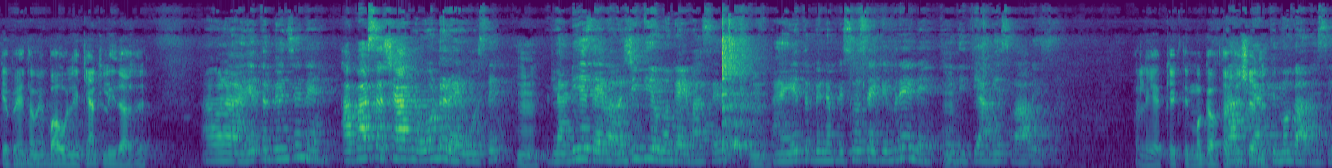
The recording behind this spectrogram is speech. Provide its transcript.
કે ભાઈ તમે બાઉલી ક્યાંથી લીધા છે? આ ઓલા હેતલબેન છે ને આ ભાષા ચાર નો ઓર્ડર આવ્યો છે. એટલે આ બે જ આવ્યા હજી બે મગાવ્યા છે. હેતલબેન આપણી સોસાયટીમાં રહે ને એની ત્યાં વેચવા આવે છે. એટલે એ ક્યાંકથી મગાવતા થશે ને? મગાવે છે.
